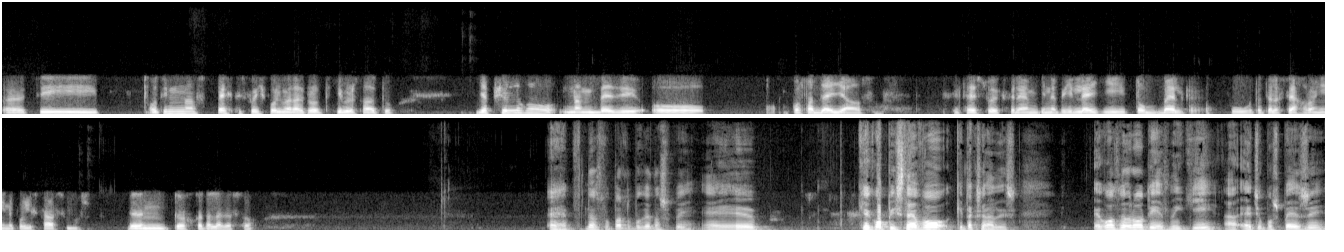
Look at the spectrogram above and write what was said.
ε, ότι, ότι είναι ένας παίχτης που έχει πολύ μεγάλη προοπτική μπροστά του. Για ποιο λόγο να μην παίζει ο Κωνσταντέλιας στη θέση του εξτρέμ και να επιλέγει τον Μπέλκα που τα τελευταία χρόνια είναι πολύ στάσιμος; Δεν το έχω καταλάβει αυτό. Ε, τι να σου πω, πάρε το Πογκέτ να σου πει. Ε, και εγώ πιστεύω, κοίταξε να δεις. Εγώ θεωρώ ότι η εθνική, α, έτσι όπως παίζει,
